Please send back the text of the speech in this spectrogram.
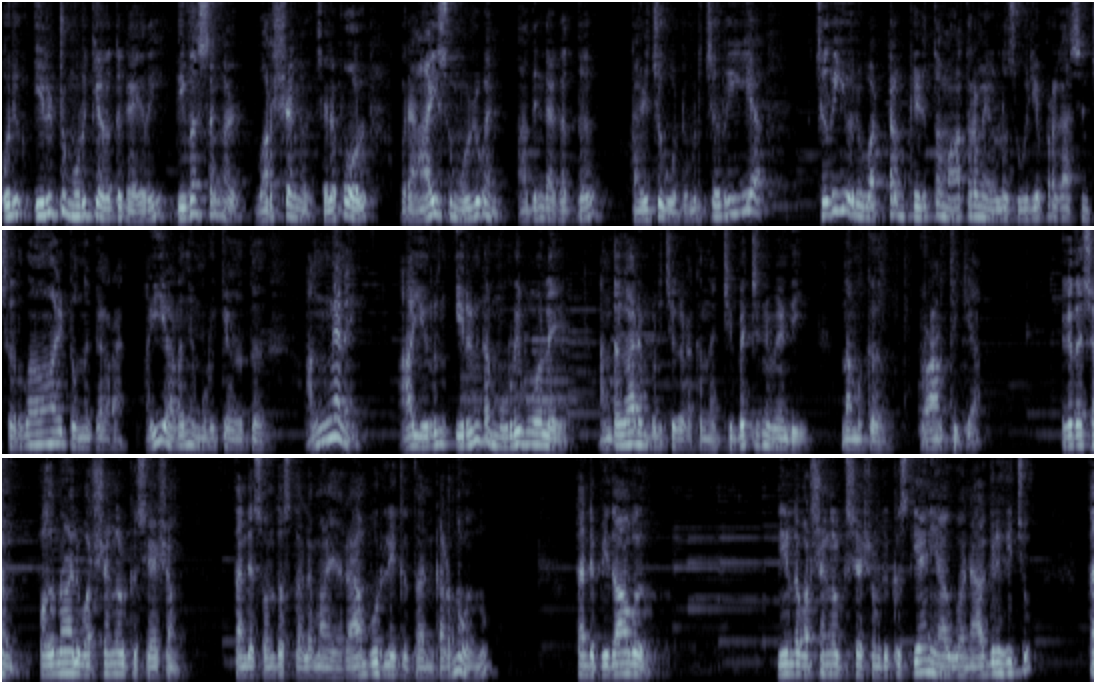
ഒരു ഇരുട്ടു മുറിക്കകത്ത് കയറി ദിവസങ്ങൾ വർഷങ്ങൾ ചിലപ്പോൾ ഒരായുസ് മുഴുവൻ അതിന്റെ അകത്ത് കഴിച്ചുകൂട്ടും. ഒരു ചെറിയ ചെറിയൊരു വട്ടം കിഴുത്ത മാത്രമേ ഉള്ളൂ സൂര്യപ്രകാശം ചെറുതായിട്ടൊന്ന് കയറാൻ ഈ അടഞ്ഞ മുറിക്കകത്ത് അങ്ങനെ ആ ഇരു ഇരുണ്ട മുറി പോലെ അന്ധകാരം പിടിച്ചു കിടക്കുന്ന ടിബറ്റിന് വേണ്ടി നമുക്ക് പ്രാർത്ഥിക്കാം. ഏകദേശം പതിനാല് വർഷങ്ങൾക്ക് ശേഷം തന്റെ സ്വന്തം സ്ഥലമായ രാംപൂരിലേക്ക് താൻ കടന്നു വന്നു. തന്റെ പിതാവ് നീണ്ട വർഷങ്ങൾക്ക് ശേഷം ഒരു ക്രിസ്ത്യാനിയാകുവാൻ ആഗ്രഹിച്ചു.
